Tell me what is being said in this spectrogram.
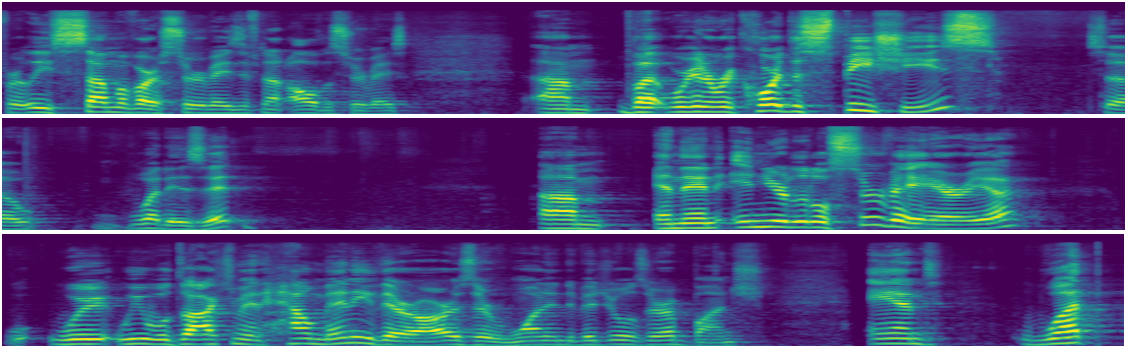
for at least some of our surveys, if not all the surveys. Um, but we're going to record the species. So what is it? Um, and then in your little survey area, we, we will document how many there are. Is there one individual? Is there a bunch? And what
